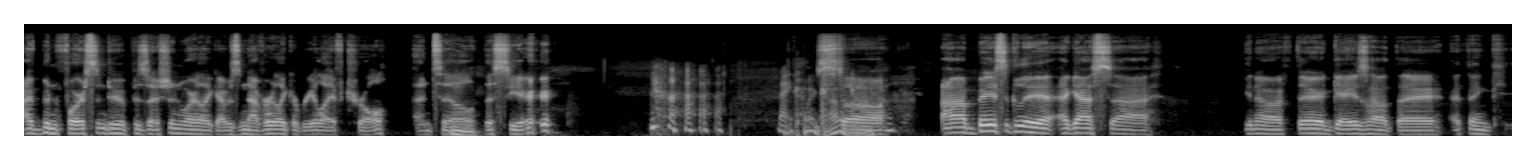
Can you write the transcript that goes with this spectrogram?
I've been forced into a position where like I was never like a real life troll until this year. nice. Kind of got it. so, uh, basically, I guess uh, you know if there are gays out there, I think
